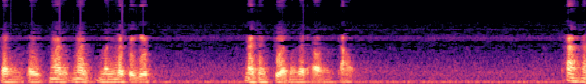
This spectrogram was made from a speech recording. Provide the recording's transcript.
แต่ไปมันมันมันไม่ไปยึดมันจึงเสียบมันก็เท่านั้นเก่าถ้าห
